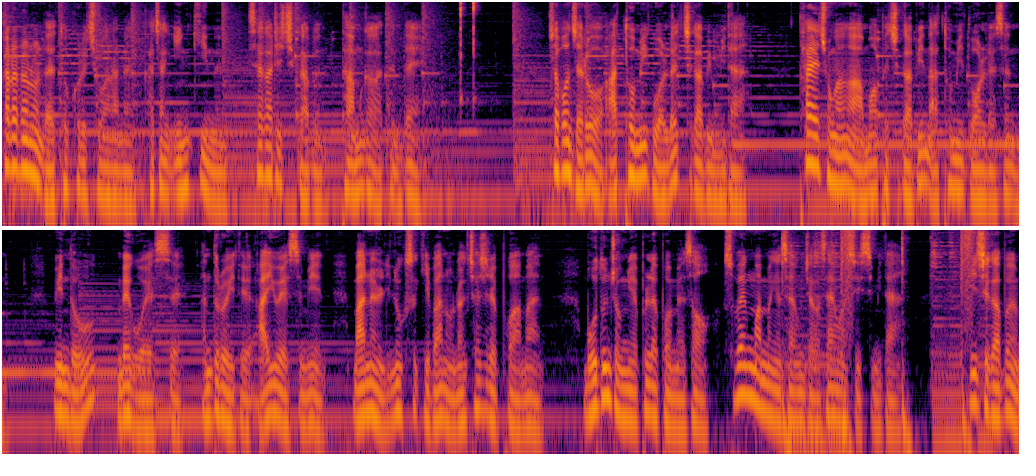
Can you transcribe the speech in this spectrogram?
카르다노 네트워크를 지원하는 가장 인기 있는 세 가지 지갑은 다음과 같은데 첫 번째로 아토믹 월렛 지갑입니다. 타의 종항 암호화폐 지갑인 아토믹 월렛은 윈도우, 맥OS, 안드로이드, iOS 및 많은 리눅스 기반 운영 체제를 포함한 모든 종류의 플랫폼에서 수백만 명의 사용자가 사용할 수 있습니다. 이 지갑은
